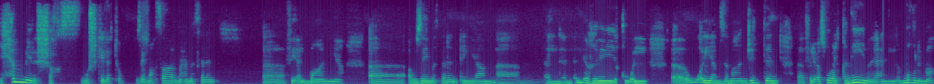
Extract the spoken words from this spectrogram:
يحمل الشخص مشكلته زي ما صار مع مثلا في ألمانيا آه، أو زي مثلا أيام آه، الإغريق وأيام زمان جدا في العصور القديمة يعني المظلمة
